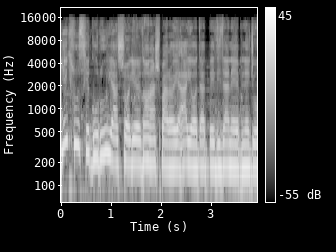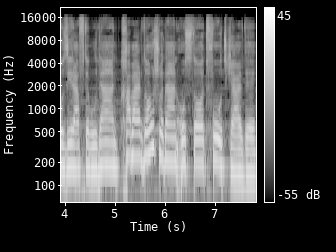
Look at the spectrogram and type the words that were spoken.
یک روز که گروهی از شاگردانش برای عیادت به دیدن ابن جوزی رفته بودند خبردار شدن استاد فوت کرده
